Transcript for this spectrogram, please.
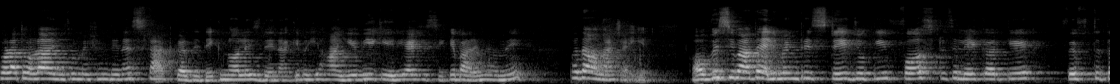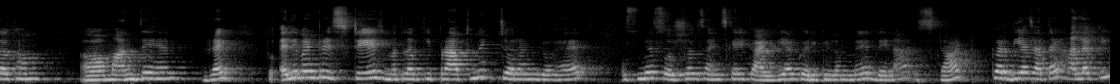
थोड़ा थोड़ा इन्फॉर्मेशन देना स्टार्ट कर देते, एक नॉलेज देना कि भाई हाँ ये भी एक एरिया है जिसके बारे में हमें पता होना चाहिए। ऑब्वियस सी बात है एलिमेंट्री स्टेज जो कि फ़र्स्ट से लेकर के फिफ्थ तक हम आ, मानते हैं राइट तो एलिमेंट्री स्टेज मतलब कि प्राथमिक चरण जो है उसमें सोशल साइंस का एक आइडिया करिकुलम में देना स्टार्ट कर दिया जाता है। हालाँकि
